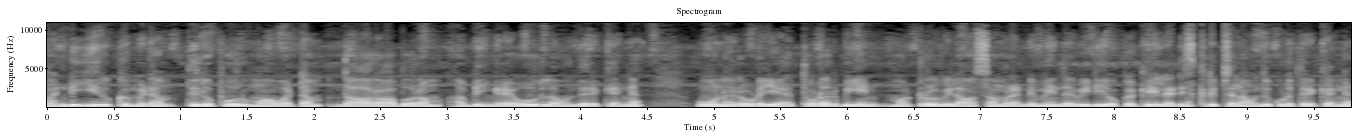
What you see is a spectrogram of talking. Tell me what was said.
வண்டி இருக்கும் இடம் திருப்பூர் மாவட்டம் தாராபுரம் அப்படிங்கிற ஊரில் வந்து இருக்குங்க. ஓனருடைய தொடர்பு எண் மற்றும் விலாசம் ரெண்டுமே இந்த வீடியோக்கு கீழே டிஸ்கிரிப்ஷனில் வந்து கொடுத்துருக்கேங்க.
